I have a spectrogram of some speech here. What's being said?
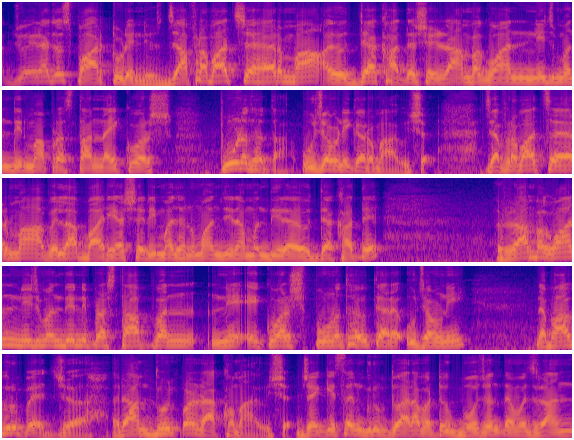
આપ જોઈ રહ્યા છો સ્પાર્ક ટુડે ન્યૂઝ જાફરાબાદ શહેરમાં અયોધ્યા ખાતે શ્રી રામ ભગવાન નિજ મંદિરમાં પ્રસ્થાનના એક વર્ષ પૂર્ણ થતા ઉજવણી કરવામાં આવી છે. જાફરાબાદ શહેરમાં આવેલા બારિયા શેરીમાં જ હનુમાનજીના મંદિરે અયોધ્યા ખાતે રામ ભગવાન નિજ મંદિરની પ્રસ્થાપનને એક વર્ષ પૂર્ણ થયું ત્યારે ઉજવણીના ભાગરૂપે જ રામધૂન પણ રાખવામાં આવ્યું છે. જય કિશન ગ્રુપ દ્વારા બટુક ભોજન તેમજ રામ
